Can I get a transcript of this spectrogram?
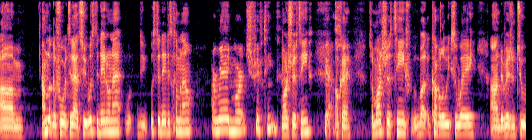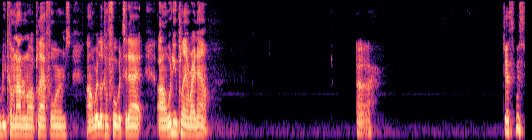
Um, I'm looking forward to that too. What's the date on that? What's the date that's coming out? I read March 15th. March 15th. Yes. Okay. So March 15th, about a couple of weeks away. Um, Division two will be coming out on all platforms. Um, we're looking forward to that. Um, what are you playing right now? Uh, just with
